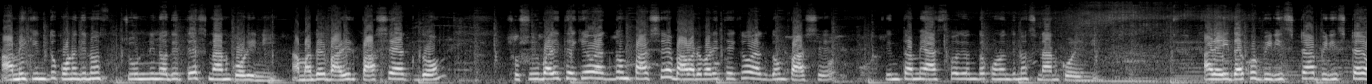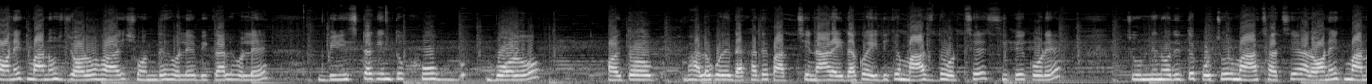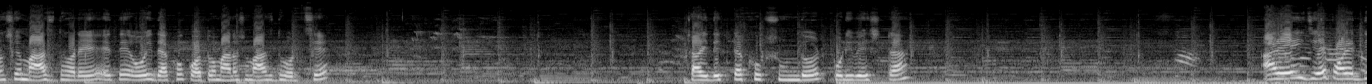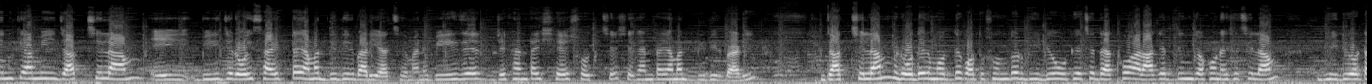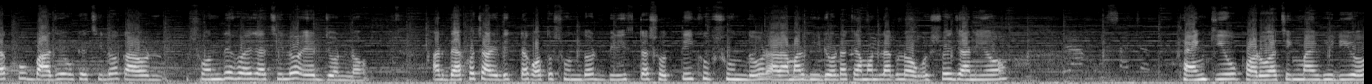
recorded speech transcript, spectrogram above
আমি কিন্তু কোনোদিনও চূর্ণী নদীতে স্নান করিনি। আমাদের বাড়ির পাশে একদম, শ্বশুর বাড়ি থেকেও একদম পাশে, বাবার বাড়ি থেকেও একদম পাশে। কিন্তু আমি আজ পর্যন্ত কোনোদিনও স্নান করিনি। আর এই দেখো ব্রিজটা, ব্রিজটায় অনেক মানুষ জড়ো হয়, সন্ধে হলে, বিকাল হলে। ব্রিজটা কিন্তু খুব বড়, হয়তো ভালো করে দেখাতে পারছি না। আর এই দেখো এইদিকে মাছ ধরছে ছিপে করে। চূর্ণী নদীতে প্রচুর মাছ আছে আর অনেক মানুষে মাছ ধরে। এতে ওই দেখো কত মানুষ মাছ ধরছে। চারিদিকটা খুব সুন্দর পরিবেশটা। আর এই যে পরের দিনকে আমি যাচ্ছিলাম, এই ব্রিজের ওই সাইডটাই আমার দিদির বাড়ি আছে। মানে ব্রিজের যেখানটায় শেষ হচ্ছে, সেখানটায় আমার দিদির বাড়ি। যাচ্ছিলাম, রোদের মধ্যে কত সুন্দর ভিডিও উঠেছে দেখো। আর আগের দিন যখন এসেছিলাম, ভিডিওটা খুব বাজে উঠেছিল, কারণ সন্ধে হয়ে গেছিল এর জন্য। আর দেখো চারিদিকটা কত সুন্দর, ব্রিজটা সত্যিই খুব সুন্দর। আর আমার ভিডিওটা কেমন লাগল অবশ্যই জানিও। Thank you for watching my video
